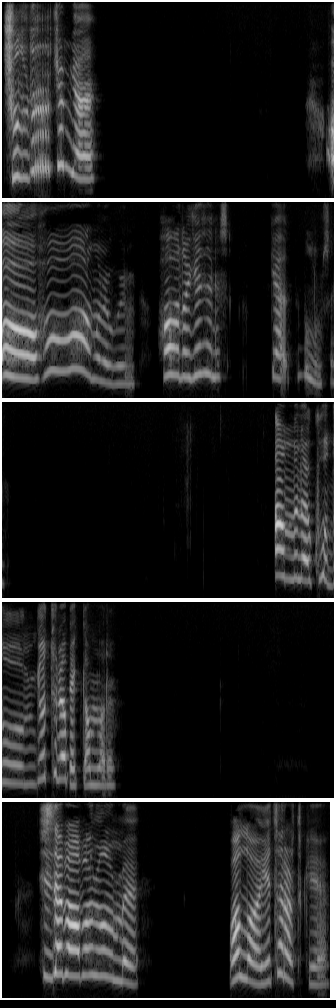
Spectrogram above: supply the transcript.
Çıldıracağım ya. Oho amına koyayım. Havada gezeniz. Geldi buldum seni. Amına kodum götüne reklamları. Siz de olun be. Vallahi yeter artık ya.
